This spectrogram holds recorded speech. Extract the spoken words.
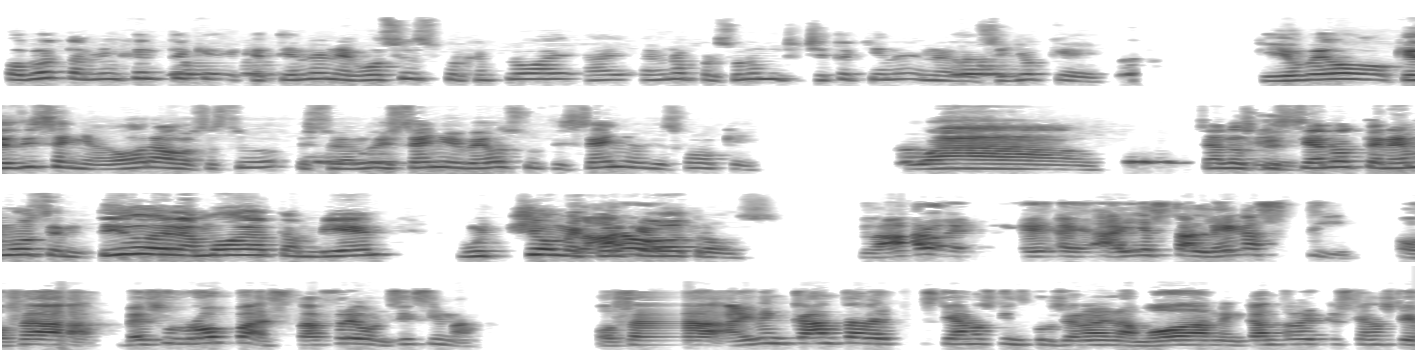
O veo también gente que, que tiene negocios, por ejemplo, hay, hay, una persona, muchachita aquí en, en el bolsillo que, que yo veo que es diseñadora o está estudiando diseño y veo sus diseños y es como que, wow. O sea, los cristianos tenemos sentido de la moda también mucho mejor que otros. Claro, eh, eh, eh, ahí está Legacy. O sea, ve su ropa, está fregoncísima. O sea, a mí me encanta ver cristianos que incursionan en la moda, me encanta ver cristianos que.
